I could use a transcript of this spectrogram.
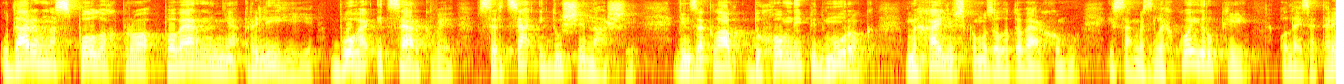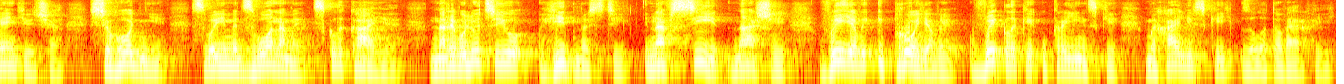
ударив на сполох про повернення релігії, Бога і церкви в серця і душі наші. Він заклав духовний підмурок Михайлівському Золотоверхому, і саме з легкої руки Олеся Терентьєвича сьогодні своїми дзвонами скликає на революцію гідності і на всі наші вияви і прояви, виклики українські, Михайлівський Золотоверхий.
